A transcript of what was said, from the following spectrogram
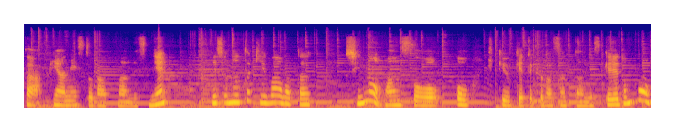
たピアニストだったんですね。でその時は私の伴奏を引き受けてくださったんですけれども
